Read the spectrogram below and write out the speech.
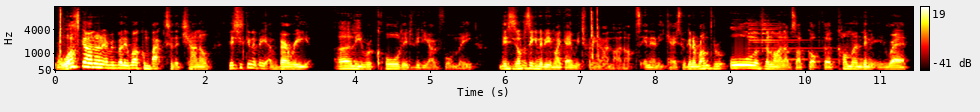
What's going on, everybody? Welcome back to the channel. This is going to be a very early recorded video for me. This is obviously going to be my Game Week 29 lineups. In any case, we're going to run through all of the lineups I've got for common, limited, rare,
